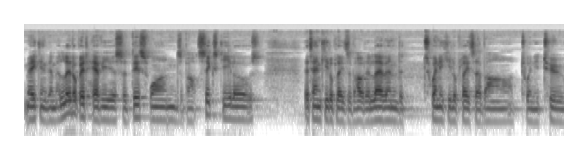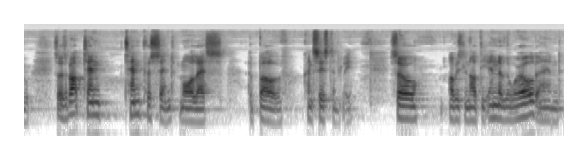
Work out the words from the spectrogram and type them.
making them a little bit heavier. So this one's about 6 kilos, the 10 kilo plates about 11, the 20 kilo plates about 22. So it's about 10, 10% more or less above consistently. So obviously not the end of the world and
